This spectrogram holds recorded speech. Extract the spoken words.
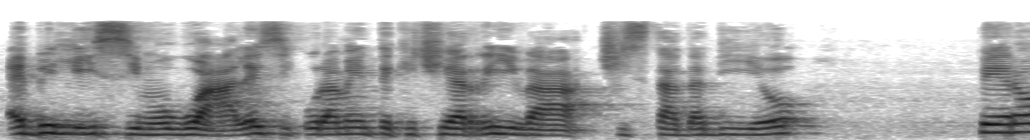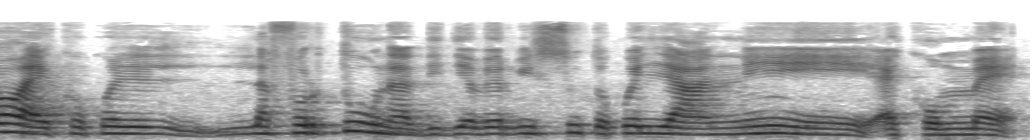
È bellissimo, uguale, sicuramente chi ci arriva ci sta da Dio, però ecco, quel, la fortuna di, di, aver vissuto quegli anni è con me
